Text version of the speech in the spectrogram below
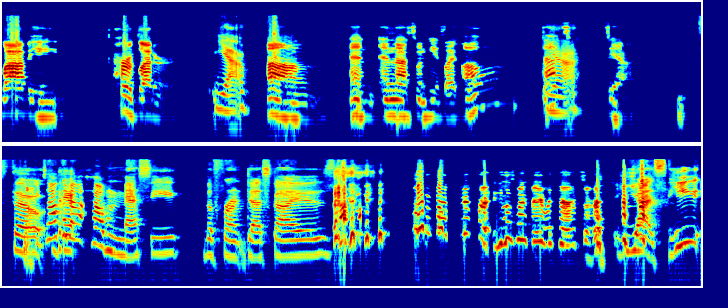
lobby her letter. Yeah, Um, and and that's when he's like, oh, that's yeah. yeah. So Can we talk they- about how messy the front desk guy is? He was my favorite character. yes, he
